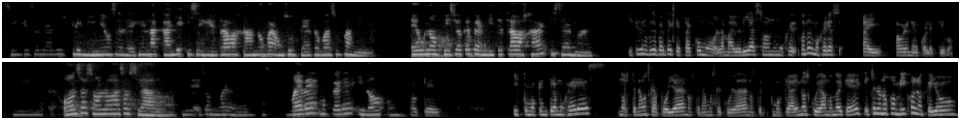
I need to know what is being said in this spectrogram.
sin que se les discrimine o se deje en la calle y seguir trabajando para un sustento para su familia. Es un oficio que permite trabajar y ser madre. Y es que es un oficio aparte que está como, la mayoría son mujeres. ¿Cuántas mujeres hay ahora en el colectivo? Y 11 son los asociados, y de esos nueve, nueve mujeres y dos hombres. Ok. Y como que entre mujeres nos tenemos que apoyar, nos tenemos que cuidar, como que ahí nos cuidamos, ¿no? De que échale un ojo a mi hijo en lo que yo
